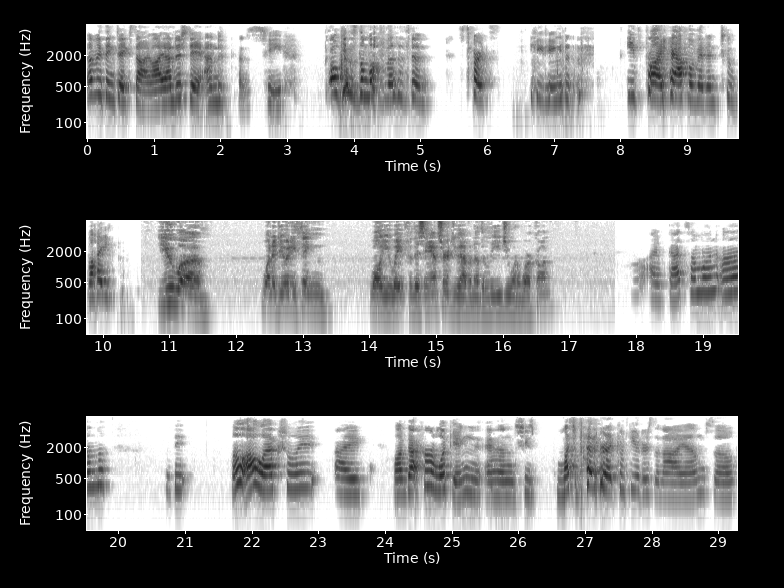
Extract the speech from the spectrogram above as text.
Everything takes time, I understand. As he opens the muffins and starts eating. Eats probably half of it in two bites. You uh, want to do anything while you wait for this answer? Do you have another lead you want to work on? I've got someone on the. Well, I'll actually. I. Well, I've got her looking, and she's much better at computers than I am, so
